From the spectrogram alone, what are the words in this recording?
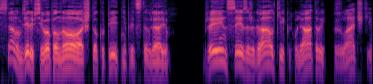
В самом деле всего полно, а что купить не представляю. Джинсы, зажигалки, калькуляторы, жвачки.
